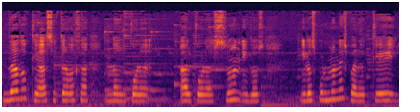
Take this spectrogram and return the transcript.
dado que hace trabajar al corazón y los y los pulmones para que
